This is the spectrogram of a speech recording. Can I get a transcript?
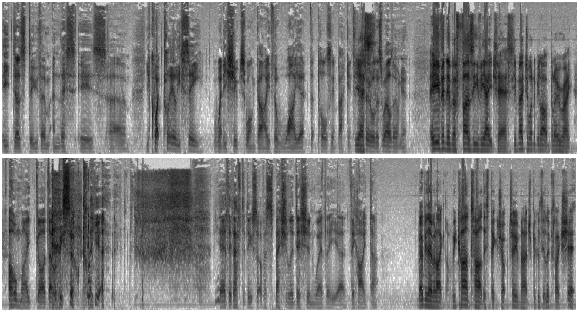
he does do them, and this is um, you quite clearly see when he shoots one guy the wire that pulls him back into Yes. the tool as well, don't you? Even in a fuzzy VHS. You imagine what it'd be like on Blu-ray. Oh my god, that would be so clear. Yeah, they'd have to do sort of a special edition where they uh, they hide that. Maybe they were like, we can't tart this picture up too much because it looks like shit.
